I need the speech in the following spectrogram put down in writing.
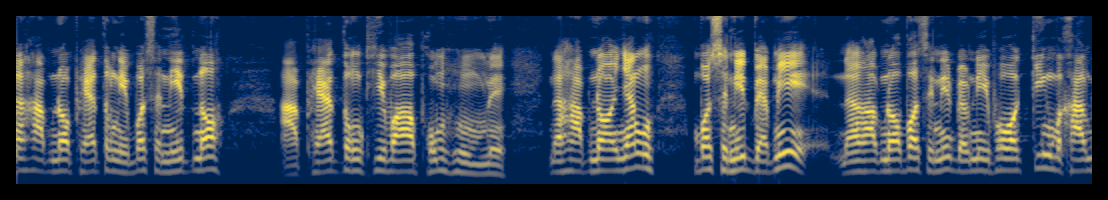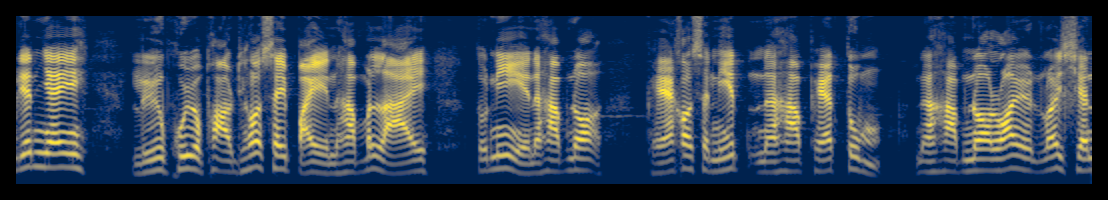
นะครับเนาะแผลตรงนี้บ่สนิทเนาะอ่าแผลตรงที่ว่าผมหุ่มนี่นะครับเนาะยังบ่สนิทแบบนี้นะครับเนาะบ่สนิทแบบนี้เพราะว่ากิ่งมะขามเลี้ยนใหญ่หรือพุยมะพร้าวที่เขาใส่ไปนะครับมันหลายตัวนี้นะครับเนาะแผลเขาสนิทนะครับแผลตุ่ม นะครับนาะร้อยร้อยเชียน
